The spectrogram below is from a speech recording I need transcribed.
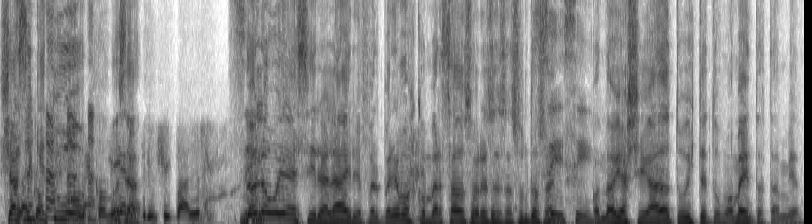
ya sé que estuvo, La comida o es sea, lo principal. no lo voy a decir al aire, Fer, pero hemos conversado sobre esos asuntos Sí, en- sí. cuando habías llegado, tuviste tus momentos también.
